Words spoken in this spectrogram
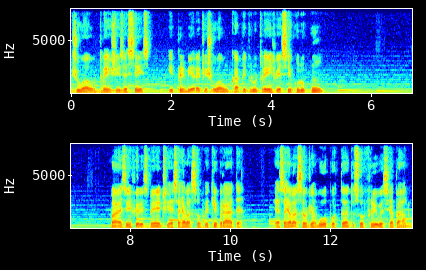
João 3:16 e 1 de João capítulo 3, versículo 1. Mas infelizmente essa relação foi quebrada. Essa relação de amor, portanto, sofreu esse abalo.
